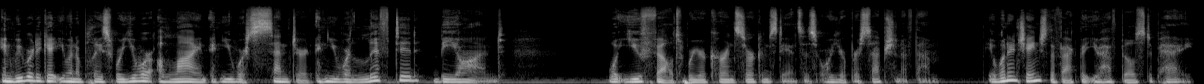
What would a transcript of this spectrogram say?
and we were to get you in a place where you were aligned and you were centered and you were lifted beyond what you felt were your current circumstances or your perception of them, it wouldn't change the fact that you have bills to pay.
